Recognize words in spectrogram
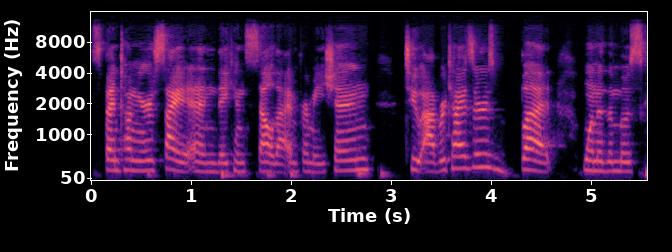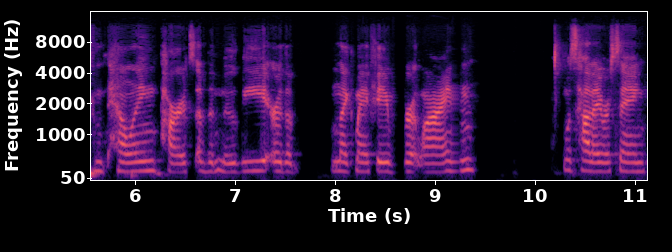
spent on your site and they can sell that information to advertisers. But one of the most compelling parts of the movie or the like my favorite line was how they were saying,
